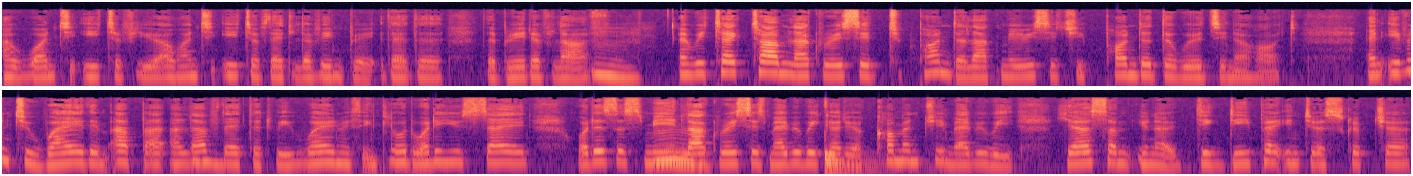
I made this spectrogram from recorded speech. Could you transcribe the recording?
I want to eat of you. I want to eat of that living bread, the, the, the bread of life. Mm. And we take time, like Rose said, to ponder, like Mary said, she pondered the words in her heart. And even to weigh them up. I, I love Mm. that, that we weigh and we think, Lord, what are you saying? What does this mean? Mm. Like Rose says, maybe we go to a commentary, maybe we hear some, you know, dig deeper into a scripture.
